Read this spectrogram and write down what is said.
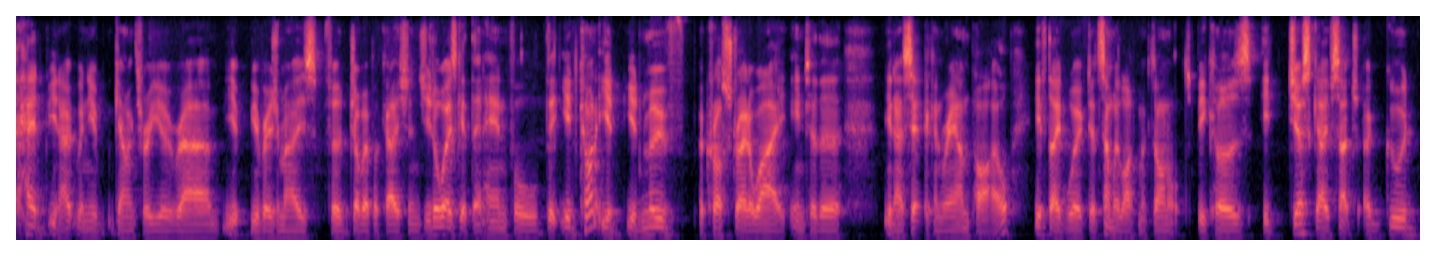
had you know when you're going through your, uh, your, your resumes for job applications, you'd always get that handful that you'd kind of you'd, you'd move across straight away into the you know second round pile if they'd worked at somewhere like McDonald's because it just gave such a good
